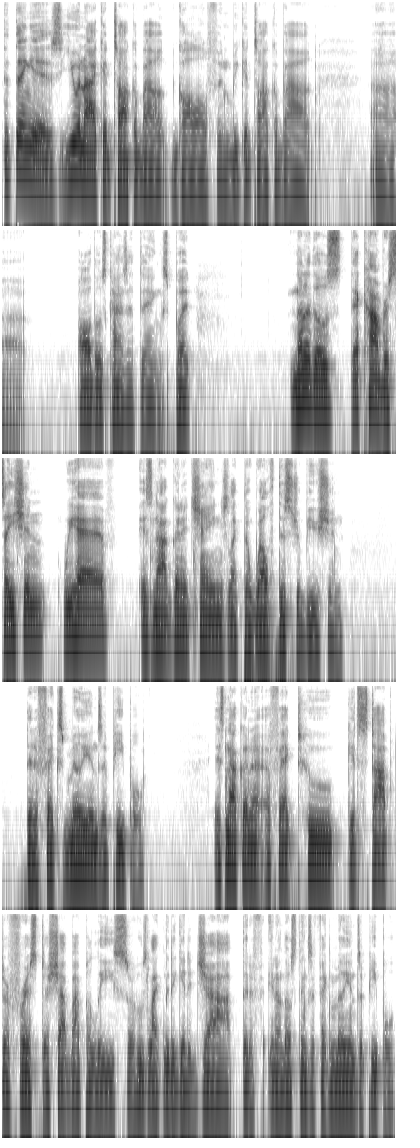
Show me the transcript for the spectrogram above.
the thing is, you and I could talk about golf and we could talk about uh, all those kinds of things, but none of those that conversation we have is not going to change like the wealth distribution that affects millions of people. It's not going to affect who gets stopped or frisked or shot by police or who's likely to get a job. That if, you know those things affect millions of people.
